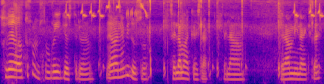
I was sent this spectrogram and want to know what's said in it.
Şuraya oturur musun? Burayı gösteriyorum. Ya ne videosu? Selam arkadaşlar. Selam. Selam deyin arkadaşlar.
